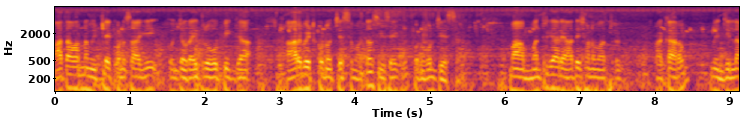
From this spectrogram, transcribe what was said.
వాతావరణం ఇట్లే కొనసాగి కొంచెం రైతులు ఓపికగా ఆరబెట్టుకొని వచ్చేస్తే మాత్రం సీసీఐకి కొనుగోలు చేస్తారు. మా మంత్రి గారి ఆదేశంలో మాత్రం ప్రకారం మేము జిల్లా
